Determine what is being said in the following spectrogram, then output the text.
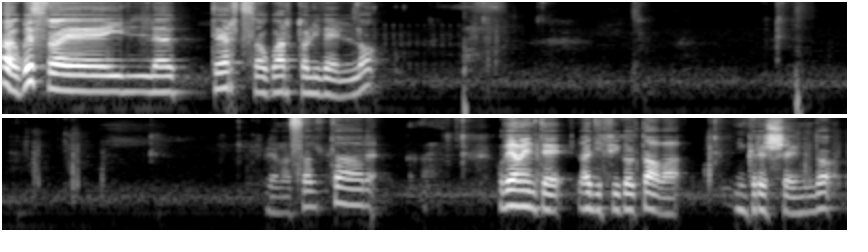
Allora questo è il terzo o quarto livello proviamo a saltare. Ovviamente la difficoltà va in crescendo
